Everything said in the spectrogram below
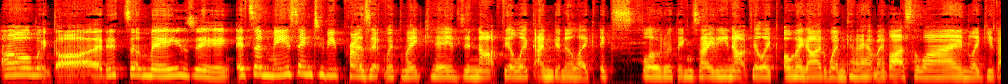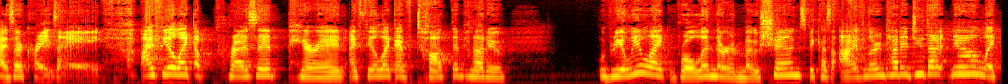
Oh my God. It's amazing. It's amazing to be present with my kids and not feel like I'm going to like explode with anxiety, not feel like, oh my God, when can I have my glass of wine? Like, you guys are crazy. I feel like a present parent. I feel like I've taught them how to really like roll in their emotions because I've learned how to do that now. Like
